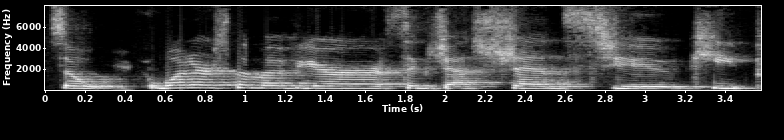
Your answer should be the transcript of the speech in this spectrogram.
so, what are some of your suggestions to keep?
